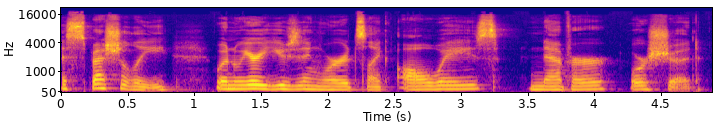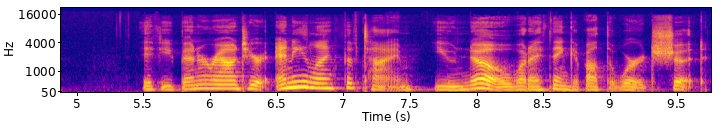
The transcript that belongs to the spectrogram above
especially when we are using words like always, never, or should. If you've been around here any length of time, you know what I think about the word should.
